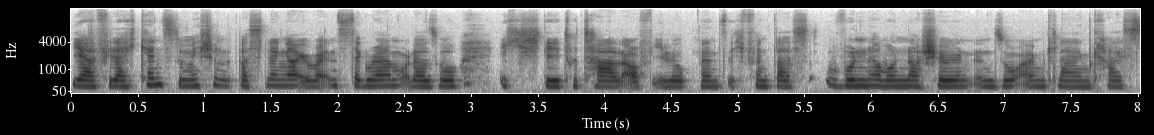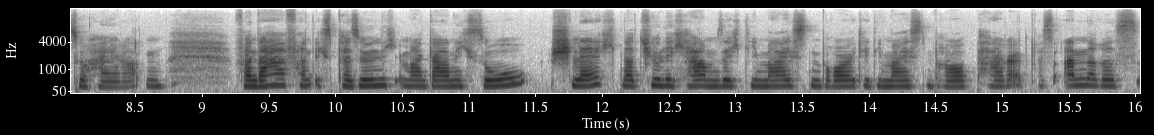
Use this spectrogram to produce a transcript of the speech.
ja, vielleicht kennst du mich schon etwas länger über Instagram oder so. Ich stehe total auf Elopements. Ich finde das wunder wunderschön, in so einem kleinen Kreis zu heiraten. Von daher fand ich es persönlich immer gar nicht so schlecht. Natürlich haben sich die meisten Bräute, die meisten Brautpaare etwas anderes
